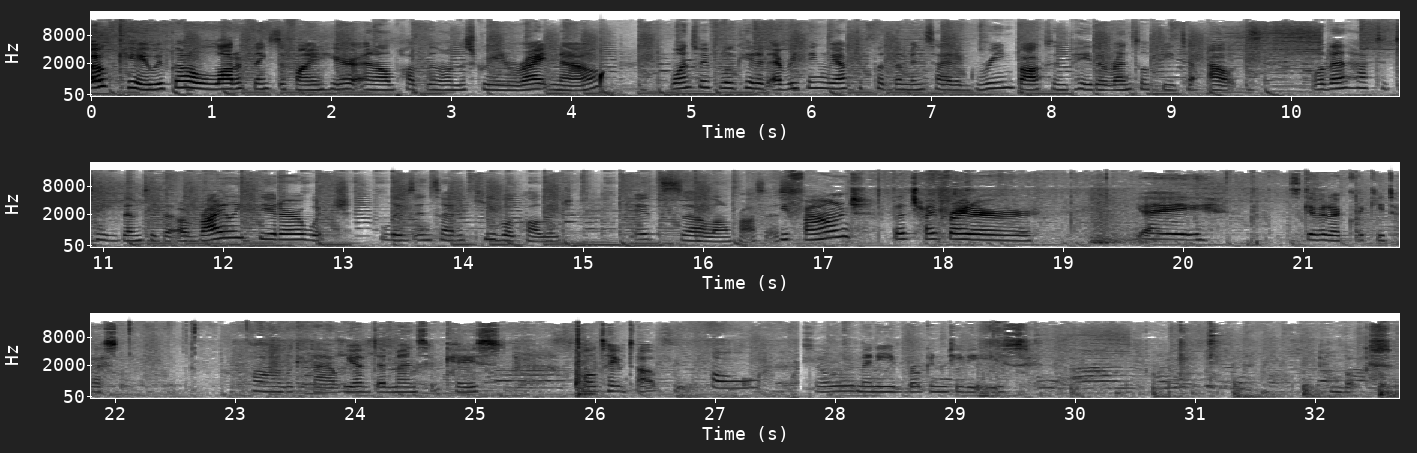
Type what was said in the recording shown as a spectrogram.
Okay, we've got a lot of things to find here and I'll pop them on the screen right now. Once we've located everything, we have to put them inside a green box and pay the rental fee to OUTTS. We'll then have to take them to the O'Reilly Theater, which lives inside of Keble College. It's a long process. We found the typewriter! Yay! Let's give it a clicky test. Oh, look at that. We have Dead Man's Suitcase all taped up. Oh, so many broken TVs. And books.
